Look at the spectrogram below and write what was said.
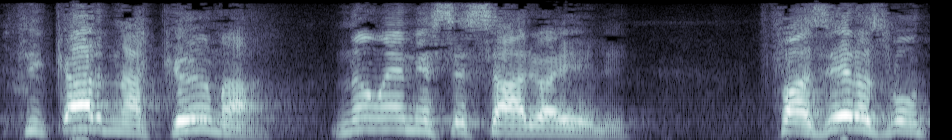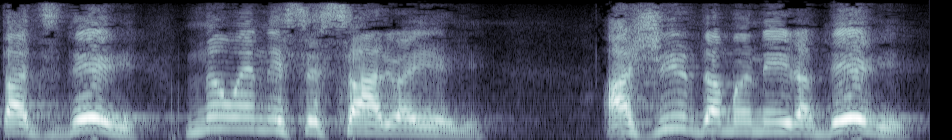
Ficar na cama não é necessário a ele. Fazer as vontades dele não é necessário a ele. Agir da maneira dele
